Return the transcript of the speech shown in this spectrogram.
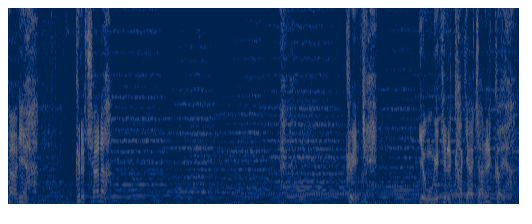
아니야, 그렇지 않아. 그에게 영웅의 길을 가게 하지 않을 거야.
